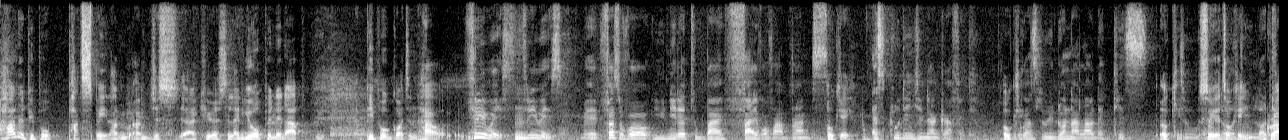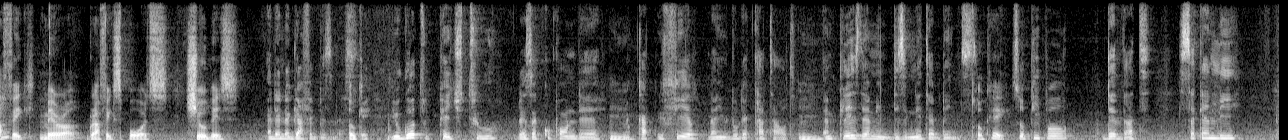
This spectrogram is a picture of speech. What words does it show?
How did people participate? I'm, I'm just uh, curious to learn. You opened it up, people got in. How? Three ways. Mm. Three ways. Uh, first of all, you needed to buy five of our brands. Okay. Excluding Junior Graphic. Okay. Because we don't allow the kids. Okay. so you're talking graphic, mirror, graphic sports, showbiz. And then the graphic business. Okay. You go to page two there's a coupon there. Mm. You cut, you fill, then you do the cutout mm. and place them in designated bins. Okay. So people did that. Secondly,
